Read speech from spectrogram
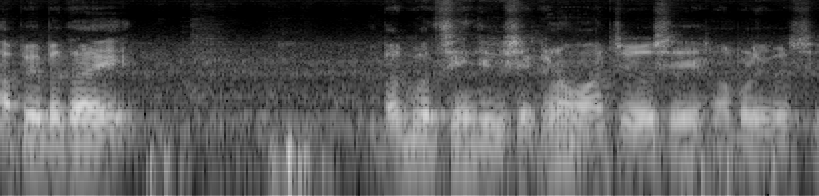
આપે બધાએ ભગવતસિંહજી વિશે ઘણો વાંચ્યો હશે, સાંભળ્યો હશે.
